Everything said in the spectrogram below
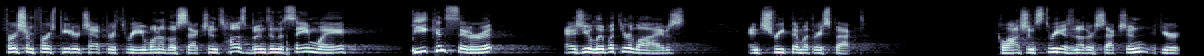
First from 1 Peter chapter 3, one of those sections. Husbands, in the same way, be considerate as you live with your lives and treat them with respect. Colossians 3 is another section. If you're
